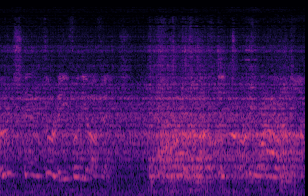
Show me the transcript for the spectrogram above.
First and 30 for the offense. About the 21-yard line.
